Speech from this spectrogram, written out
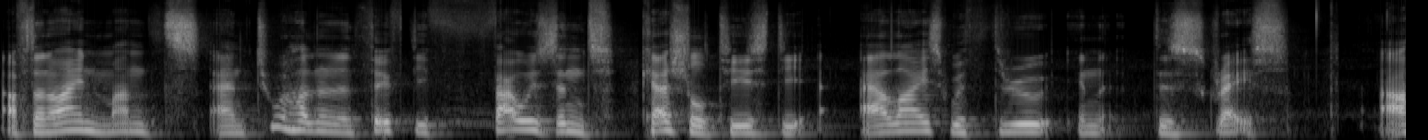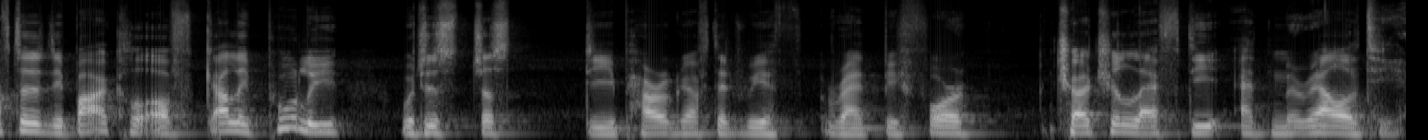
After nine months and 250,000 casualties, the Allies withdrew in disgrace. After the debacle of Gallipoli, which is just the paragraph that we have read before, Churchill left the Admiralty.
